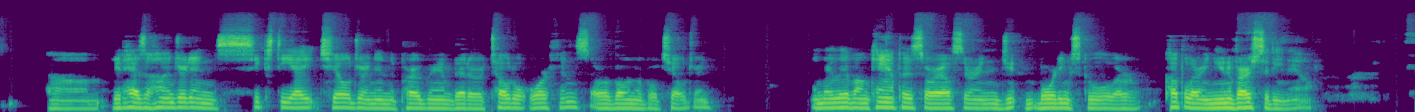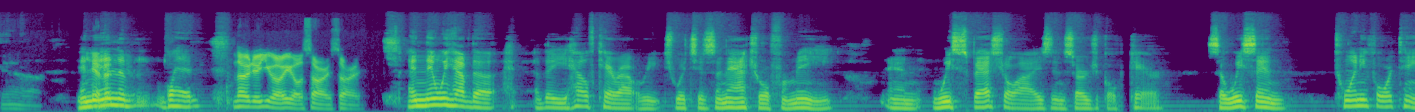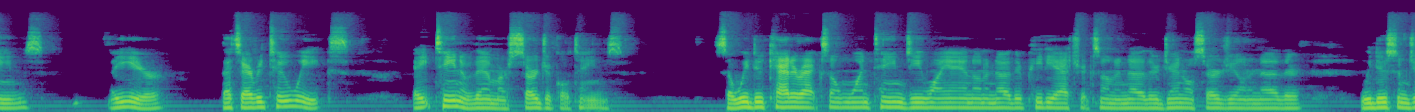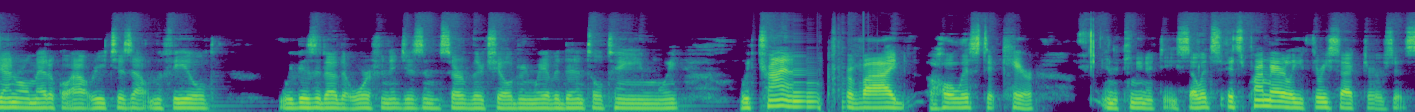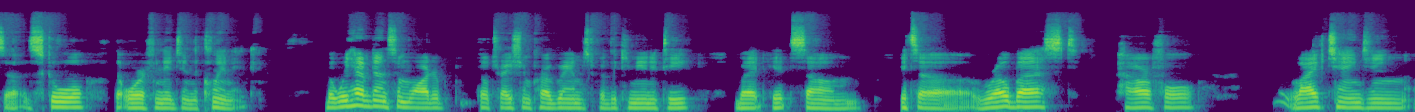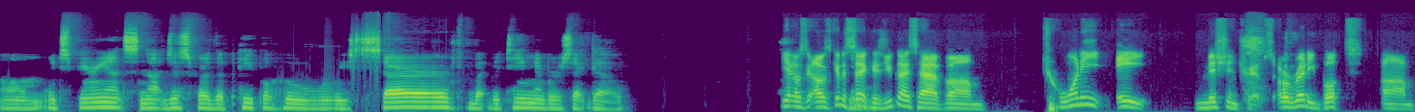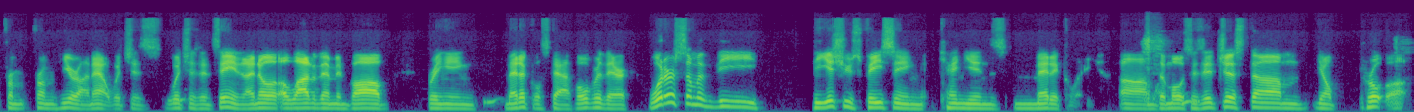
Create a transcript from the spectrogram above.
Um, it has 168 children in the program that are total orphans or vulnerable children, and they live on campus or else they're in boarding school or a couple are in university now. yeah. And Yeah, then the go ahead. No, no, you go. You go. Sorry, sorry. And then we have the the healthcare outreach, which is a natural for me, and we specialize in surgical care. So we send 24 teams a year. That's every two weeks. 18 of them are surgical teams. So we do cataracts on one team, GYN on another, pediatrics on another, general surgery on another. We do some general medical outreaches out in the field. We visit other orphanages and serve their children. We have a dental team. We we try and provide a holistic care in the community. So it's it's primarily three sectors. It's school, the orphanage, and the clinic. But we have done some water filtration programs for the community. But it's um it's a robust, powerful, life-changing um, experience, not just for the people who we serve, but the team members that go. Yeah, I was I was gonna say Yeah. because you guys have um 28 mission trips already booked um from from here on out, which is which is insane. And I know a lot of them involve bringing medical staff over there. What are some of the the issues facing Kenyans medically um the most? Is it just um you know pro uh,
